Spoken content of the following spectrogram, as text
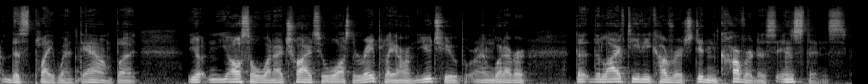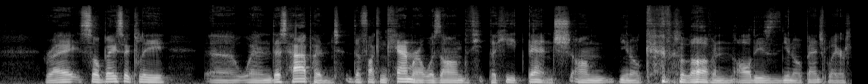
this play went down. But you, you also, when I tried to watch the replay on YouTube and whatever, the, the live TV coverage didn't cover this instance, right? So basically, uh, when this happened, the fucking camera was on the, the Heat bench, on you know Kevin Love and all these you know bench players,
